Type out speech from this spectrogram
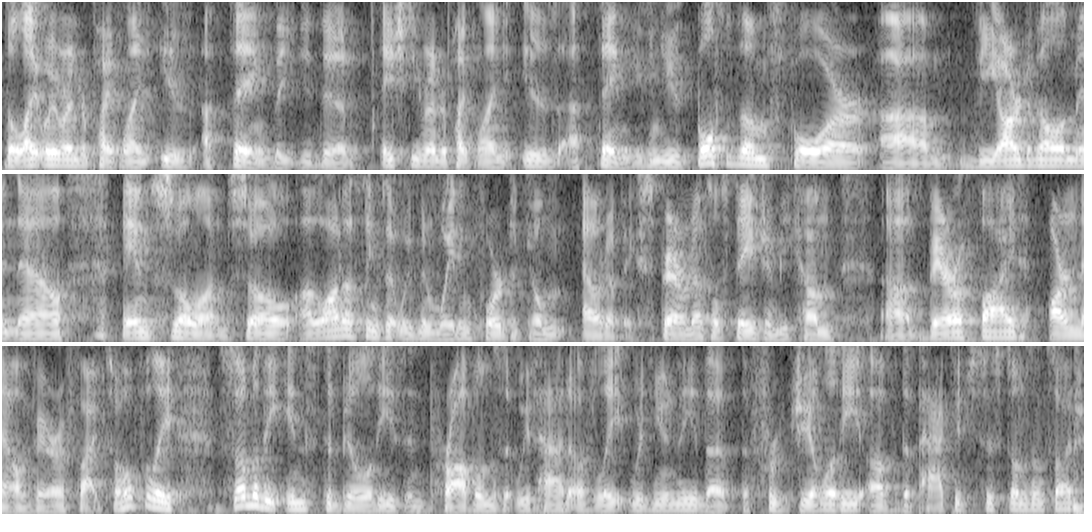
the lightweight render pipeline is a thing. The, the HD render pipeline is a thing. You can use both of them for um, VR development now and so on. So a lot of things that we've been waiting for to come out of experimental stage and become uh, verified are now verified. So hopefully some of the instabilities and problems that we've had of late with Unity, the, the fragility of the package systems and such,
